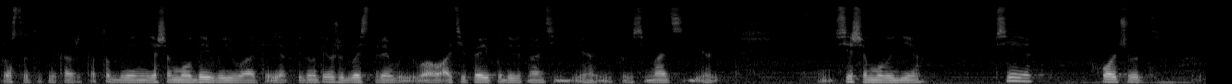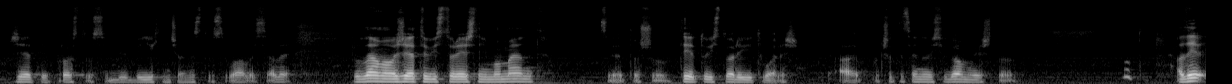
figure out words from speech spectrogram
просто такі кажуть, а то, блін, я ще молодий воювати. Я такий думаю, ти вже 23 воював, а тіпи і по 19 бігають, і по 18 бігають. Всі ще молоді. Всі хочуть жити просто собі, бо їх нічого не стосувалося. Але проблема жити в історичний момент це те, що ти ту історію твориш. А якщо ти це не усвідомлюєш, то. Але,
